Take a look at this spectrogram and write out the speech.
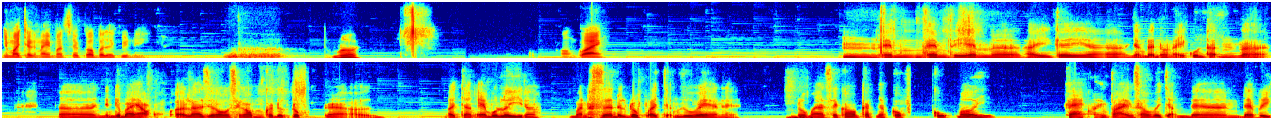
Nhưng mà trận này mình sẽ có Pellegrini. Đúng rồi. Còn Quang ừ, em em thì em ờ, thấy cái uh, nhận định hồi nãy của anh Thịnh là uh, những cái bài học ở Lazio sẽ không có được rút ra ở ở trận Empoli đâu mà nó sẽ được rút ở trận Juve này Roma sẽ có một cách nhập cuộc cuộc mới khác hoàn toàn so với trận derby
